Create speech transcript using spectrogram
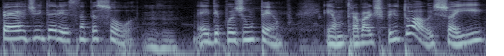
perde interesse na pessoa. Uhum. Né, depois de um tempo. É um trabalho espiritual. Isso aí,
